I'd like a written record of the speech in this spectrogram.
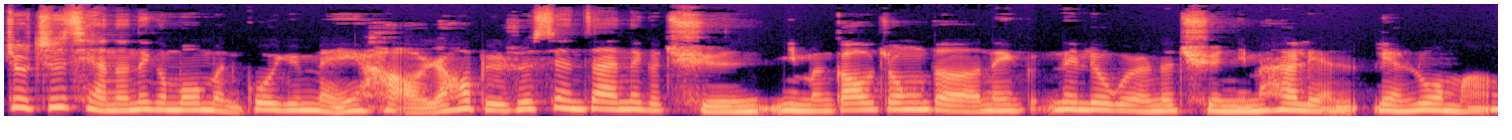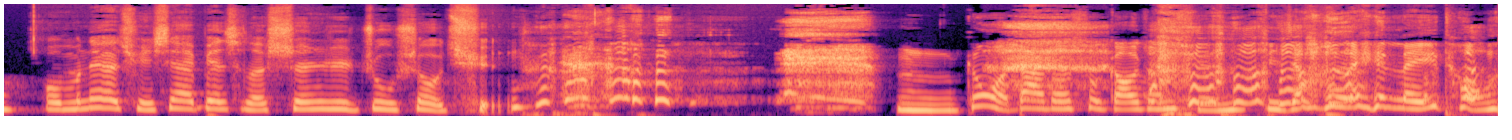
就之前的那个 moment 过于美好，然后比如说现在那个群，你们高中的那个那六个人的群，你们还联联络吗？我们那个群现在变成了生日祝寿群。嗯，跟我大多数高中群比较雷 雷同。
